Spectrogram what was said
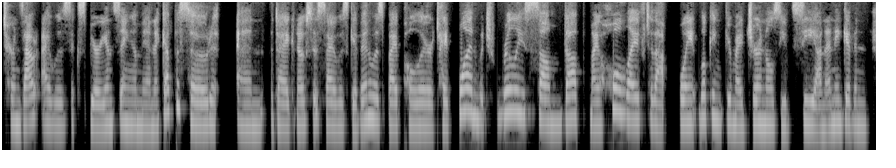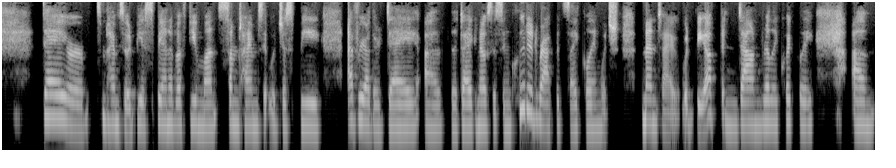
turns out I was experiencing a manic episode, and the diagnosis I was given was bipolar type 1, which really summed up my whole life to that point, looking through my journals, you'd see on any given day, or sometimes it would be a span of a few months. Sometimes it would just be every other day. Uh, the diagnosis included rapid cycling, which meant I would be up and down really quickly. Um,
